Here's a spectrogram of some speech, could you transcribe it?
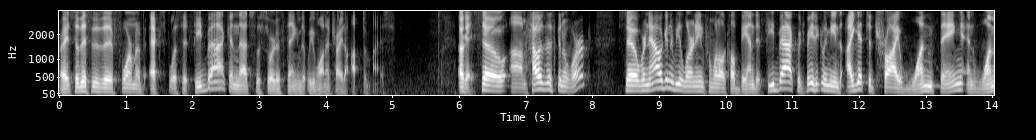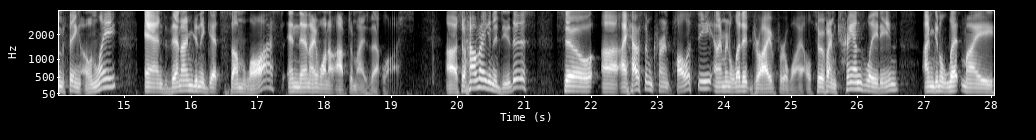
right? So this is a form of explicit feedback and that's the sort of thing that we want to try to optimize. Okay, so um, how is this going to work? So we're now going to be learning from what I'll call bandit feedback, which basically means I get to try one thing and one thing only, and then I'm going to get some loss, and then I want to optimize that loss. Uh, so how am I going to do this? So uh, I have some current policy, and I'm going to let it drive for a while. So if I'm translating, I'm going to let my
